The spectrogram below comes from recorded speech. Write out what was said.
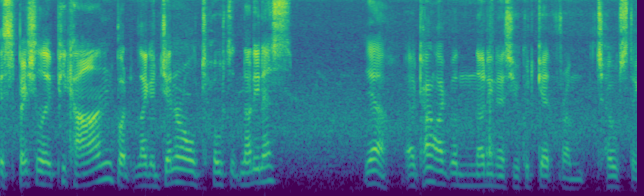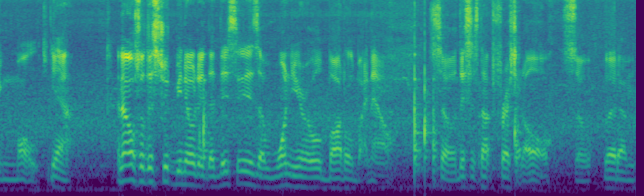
especially pecan, but like a general toasted nuttiness. Yeah. Uh, kind of like the nuttiness you could get from toasting malt. Yeah. And also, this should be noted that this is a one year old bottle by now. So, this is not fresh at all. So, but, um,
